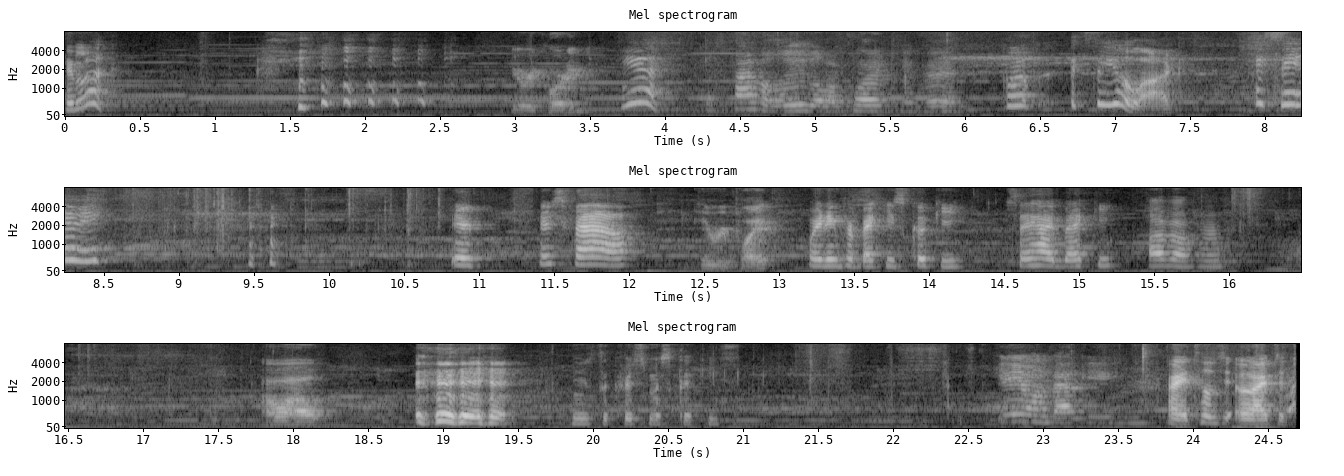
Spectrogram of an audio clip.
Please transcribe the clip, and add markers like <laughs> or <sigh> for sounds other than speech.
Hey, look. <laughs> You're recording? Yeah. It's kind of illegal recording TV. Well, it's the log. Hey, Sammy. <laughs> Here. Here's Val. Can you replay it? Waiting for Becky's cookie. Say hi, Becky. Hi, Becky. Oh, Hello. <laughs> Here's the Christmas cookies. Give me one, Becky. Alright, I told you. Oh, I have to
